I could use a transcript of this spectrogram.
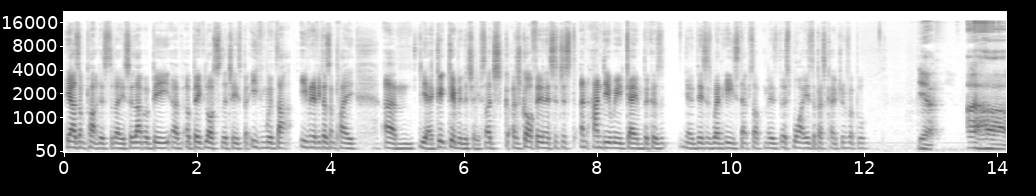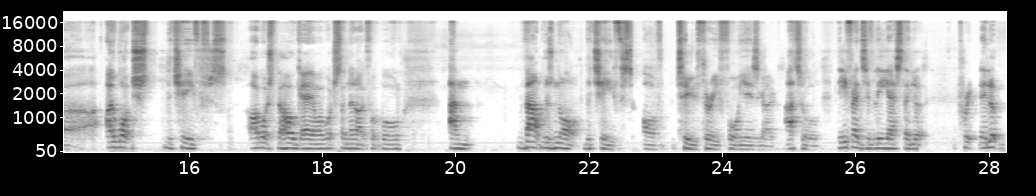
he hasn't practiced today. So that would be a, a big loss to the Chiefs. But even with that, even if he doesn't play, um, yeah, g- give me the Chiefs. I just I just got a feeling this is just an Andy Reid game because you know this is when he steps up and is, that's why he's the best coach in football. Yeah. Uh, I watched the Chiefs. I watched the whole game. I watched Sunday Night Football, and that was not the Chiefs of two, three, four years ago at all. Defensively, yes, they look pre- they look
